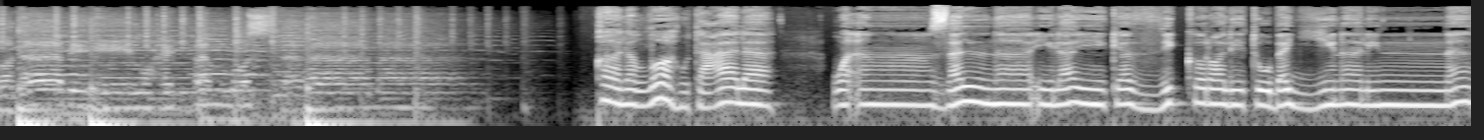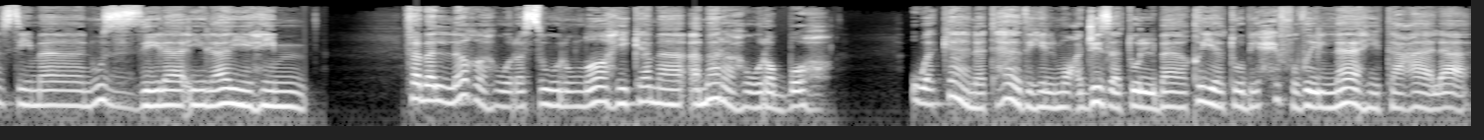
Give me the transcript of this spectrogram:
غدا به محبا مستهاما. قال الله تعالى وأنزلنا إليك الذكر لتبين للناس ما نزل إليهم. فبلغه رسول الله كما أمره ربه وكانت هذه المعجزة الباقية بحفظ الله تعالى.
